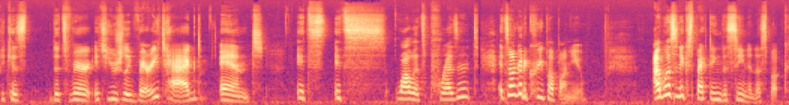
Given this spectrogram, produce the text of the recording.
because it's very it's usually very tagged and it's it's while it's present, it's not going to creep up on you. I wasn't expecting the scene in this book.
